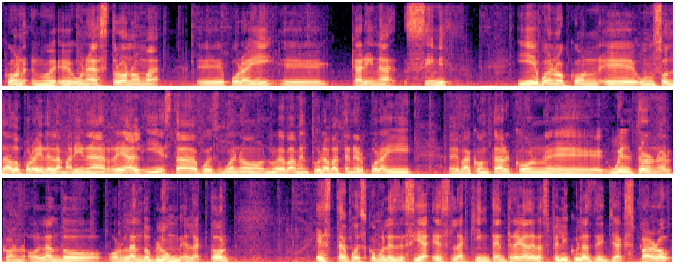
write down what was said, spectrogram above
con eh, una astrónoma eh, por ahí, eh, Karina Simith, y bueno, con un soldado por ahí de la Marina Real. Y esta, pues bueno, nueva aventura va a tener por ahí, va a contar con Will Turner, con Orlando, Orlando Bloom, el actor. Esta, pues como les decía, es la quinta entrega de las películas de Jack Sparrow.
